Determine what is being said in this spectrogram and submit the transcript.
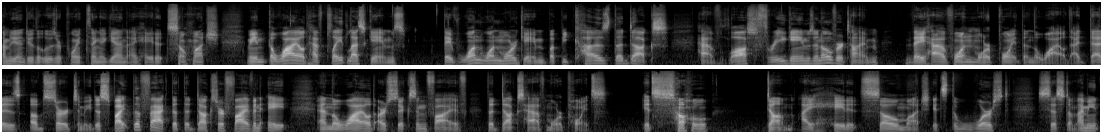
I'm gonna do the loser point thing again. I hate it so much. I mean, the Wild have played less games. They've won one more game, but because the Ducks have lost three games in overtime, they have one more point than the Wild. I, that is absurd to me. Despite the fact that the Ducks are five and eight and the Wild are six and five, the Ducks have more points. It's so dumb. I hate it so much. It's the worst system. I mean,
